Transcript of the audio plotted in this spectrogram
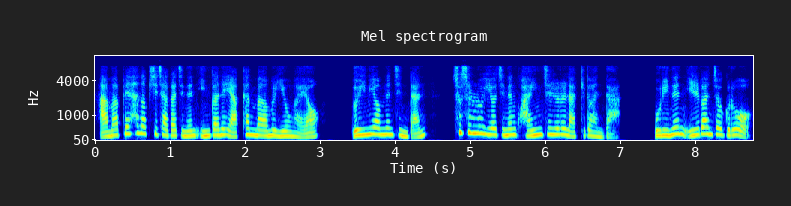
암 앞에 한없이 작아지는 인간의 약한 마음을 이용하여 의미 없는 진단, 수술로 이어지는 과잉 진료를 낳기도 한다. 우리는 일반적으로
